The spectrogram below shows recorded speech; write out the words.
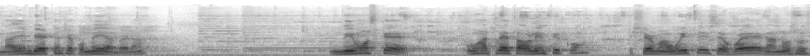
nadie invierte entre comillas, ¿verdad? Vimos que un atleta olímpico, Sherman Whitty, se fue, ganó sus,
